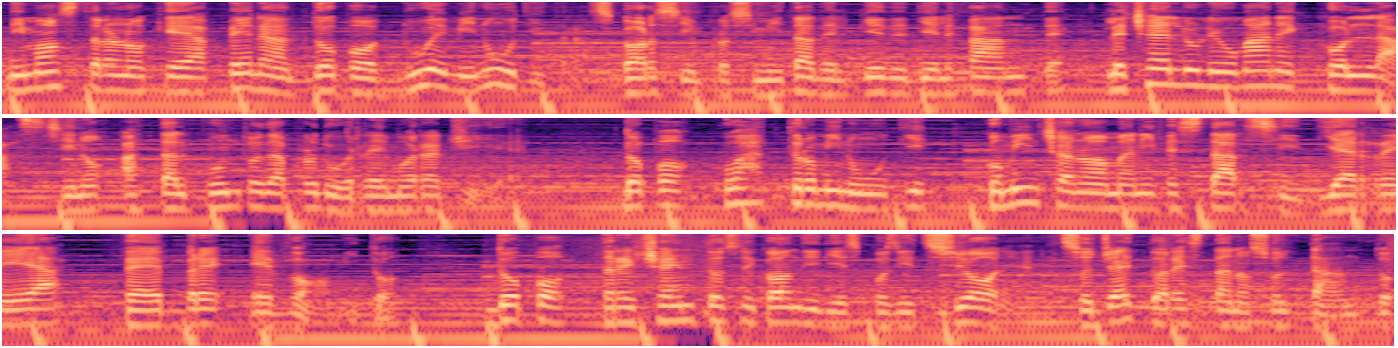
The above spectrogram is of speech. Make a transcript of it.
dimostrano che appena dopo due minuti trascorsi in prossimità del piede di elefante, le cellule umane collassino a tal punto da produrre emorragie. Dopo quattro minuti cominciano a manifestarsi diarrea, febbre e vomito. Dopo 300 secondi di esposizione al soggetto restano soltanto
